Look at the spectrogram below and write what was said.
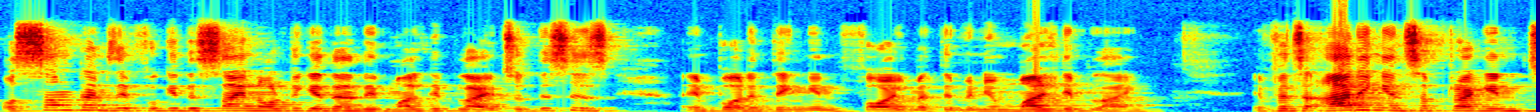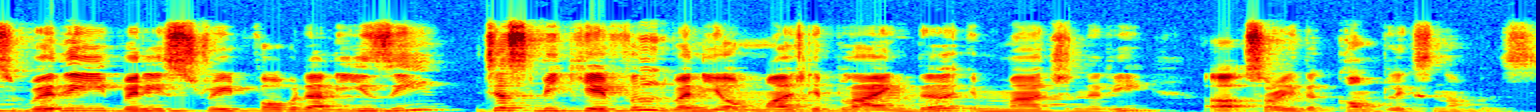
or sometimes they forget the sign altogether and they multiply it. So this is important thing in FOIL method when you're multiplying. If it's adding and subtracting it's very very straightforward and easy. Just be careful when you're multiplying the imaginary uh, sorry the complex numbers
